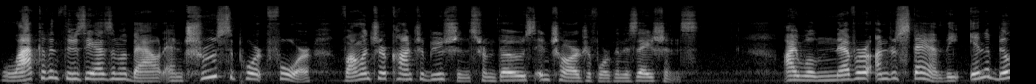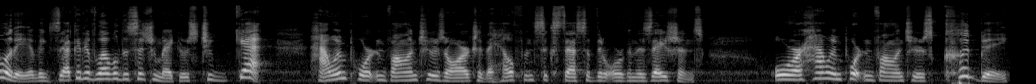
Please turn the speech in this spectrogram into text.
lack of enthusiasm about and true support for volunteer contributions from those in charge of organizations. I will never understand the inability of executive level decision makers to get how important volunteers are to the health and success of their organizations or how important volunteers could be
